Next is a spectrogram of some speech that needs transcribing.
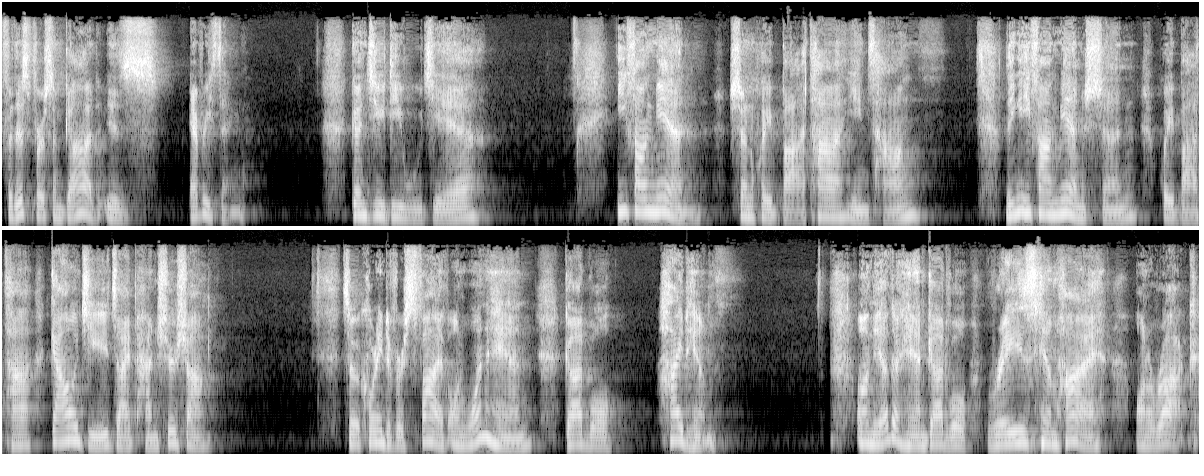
For this person, God is everything. 根据第五节， 一方面神会把它隐藏，另一方面神会把它高举在磐石上。So according to verse 5, on one hand, God will hide him. On the other hand, God will raise him high on a rock.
